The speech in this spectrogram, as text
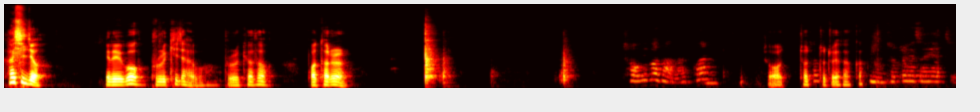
하시죠 그리고 불을 켜자 요거 불을 켜서 버터를 저기 가서 안 할 거야? 저, 저, 저쪽에서 할까? 응, 저쪽에서 해야지.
